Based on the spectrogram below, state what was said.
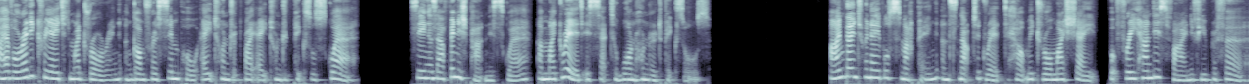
I have already created my drawing and gone for a simple 800 by 800 pixel square seeing as our finish pattern is square and my grid is set to 100 pixels. I'm going to enable snapping and snap to grid to help me draw my shape, but freehand is fine if you prefer.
